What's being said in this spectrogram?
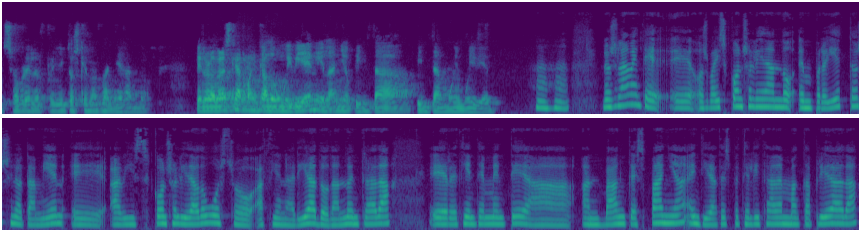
sobre los proyectos que nos van llegando. Pero la verdad es que ha arrancado muy bien y el año pinta, pinta muy, muy bien. No solamente eh, os vais consolidando en proyectos, sino también eh, habéis consolidado vuestro accionariado, dando entrada recientemente a Anbank España, entidad especializada en banca privada.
